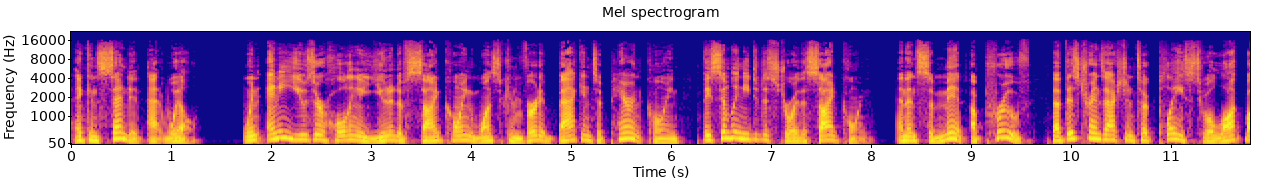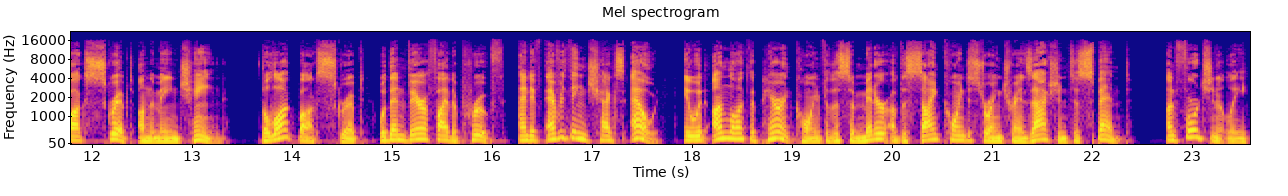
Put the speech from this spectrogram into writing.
and can send it at will. When any user holding a unit of sidecoin wants to convert it back into parent coin, they simply need to destroy the sidecoin and then submit a proof that this transaction took place to a lockbox script on the main chain. The lockbox script would then verify the proof, and if everything checks out, it would unlock the parent coin for the submitter of the side coin destroying transaction to spend. Unfortunately,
